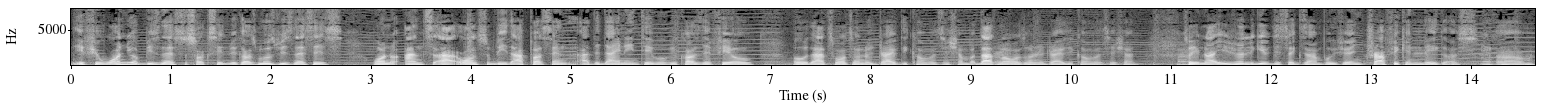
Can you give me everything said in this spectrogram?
if you want your business to succeed, because most businesses want to answer, uh, wants to be that person at the dining table because they feel, oh, that's what's going to drive the conversation, but that's not what's going to drive the conversation. Right. So, you know, I usually give this example. If you're in traffic in Lagos, Mhm. um,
